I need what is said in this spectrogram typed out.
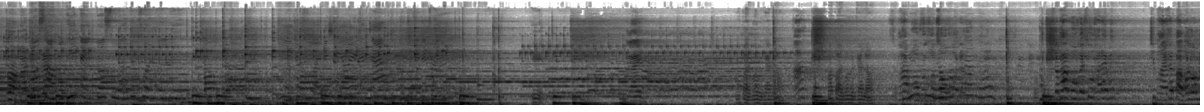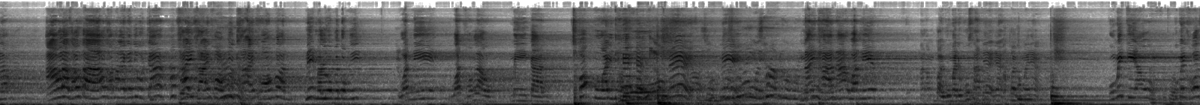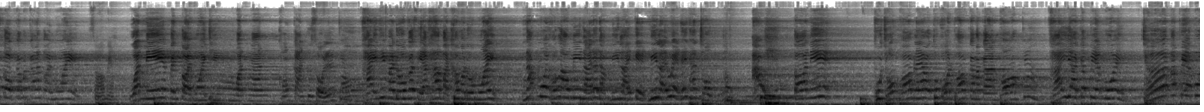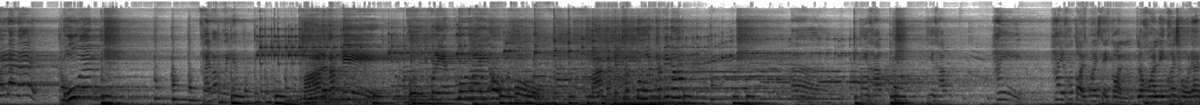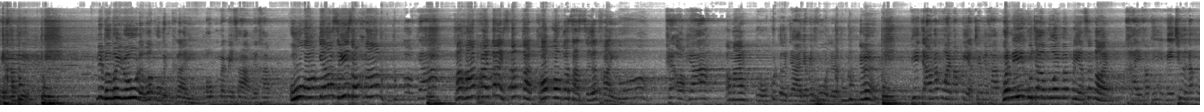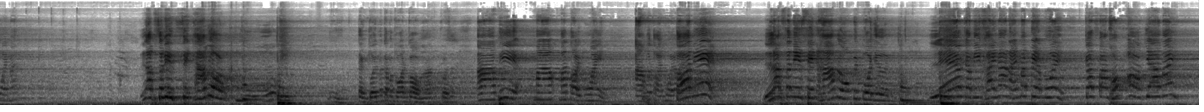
ทั้งสาแพี่แต่งตัวสวยทุกคนพี่ก็สวยไม่ใช่ย่อยนะจ๊ะพี่อะไรมาปาดมาเหมือนกันเหรออะมาปาดมาเหมือนกันเหรอสภาพกูคือนคคนอ่สภาพกูเคยสู้เขาได้ไหมชิบหายแค่ปากก็ลมแล้ว เอาละสาวๆทำอะไรกันอยู่จ๊ะ ใครขายของหยุขายของก่อน นี่มารวมกันตรงนี้ วันนี้วัดของเรามีการ ชกมวยนี่นี่นี่ชอบดูมวยในฐานะวันนี้อะต่อยกูมาดูกูซัดเนี่ยเนี่ยต่อยกูมาเนี่ยกูไม่เกี่ยว กูเป็นโค้ชศกกรรมการต่อยมวย ซ้อมไง วันนี้เป็นต่อยมวยชิงวันงานของการกุศล ใครที่มาดูก็เสียค่าบัตรเข้ามาดูมวย นักมวยของเรามีหลายระดับ มีหลายเกรด มีหลายเวทให้ท่านชม เอ้า ตอนนี้ผู้ชมพร้อมแล้ว ทุกคนพร้อมกรรมการพร้อมจ้าใครอยากจะเปรียบมวย เชิญมา เปรียบมวยได้เลยกูเองใครว่าคุยเนี่ยมาแล้วครับนี่ผู้เปลี่ยนมวยโอ้โหมากันเป็นขบวนครับพี่น้องเอ่อพี่ครับ พี่ครับ ให้ให้เขาต่อยมวยเสร็จก่อนละครลิงค่อยโชว์ได้ไหมครับพี่นี่มึงไม่รู้เหรอว่ากูเป็นใคร ผมไม่ไม่ทราบเลยครับ กูออกยาสีสงครามออกยาทหารภายใต้สังกัดขององค์ก ษัตริย์เสือไทยอ๋อแค่ออกยาทำไมโอ้โหกูเดินยายังไม่พูดเลย เออพี่จะเอานักมวยมาเปรียบใช่ไหมครับ วันนี้กูจะเอามวยมาเปรียบสักหน่อย ใครครับพี่ มีชื่อนักมวยไหมหลับสนิทสิทธิ์ถามลงโอ้โหอืมแต่งตัวเป็นกรรมกรกองฮะกลัวซะอ่าพี่มามาต่อยมวย อ้าวมาต่อยมวยตอนนี้หลับสนิทสิทธิ์หามลงเป็นตัวยืน แล้วจะมีใครหน้าไหนมาเปรียบมวย กับฝั่งของออกยาไหม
